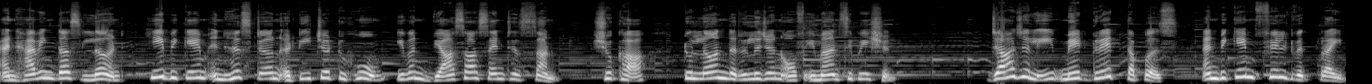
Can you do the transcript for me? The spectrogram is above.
And having thus learned, he became in his turn a teacher to whom even Vyasa sent his son, Shuka, to learn the religion of emancipation. Jajali made great tapas and became filled with pride.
